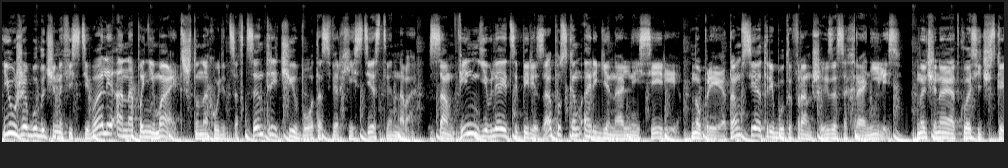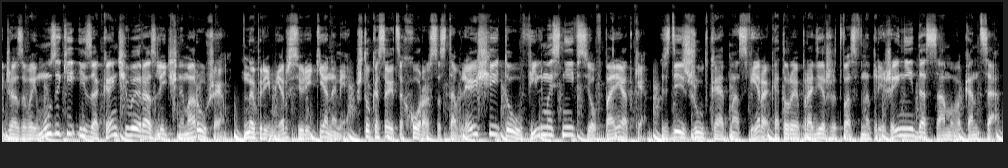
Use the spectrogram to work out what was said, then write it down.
И уже будучи на фестивале, она понимает, что находится в центре чего-то сверхъестественного. Сам фильм является перезапуском оригинальной серии, но при этом все атрибуты франшизы сохранились. Начиная от классической джазовой музыки и заканчивая различным оружием. Например, сюрикенами. Что касается хоррор-составляющей, то у фильма с ней все в порядке. Здесь жуткая атмосфера, которая продержит вас в напряжении до самого конца.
